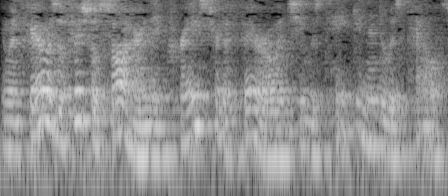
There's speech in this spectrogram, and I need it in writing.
And when Pharaoh's officials saw her, they praised her to Pharaoh, and she was taken into his palace.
